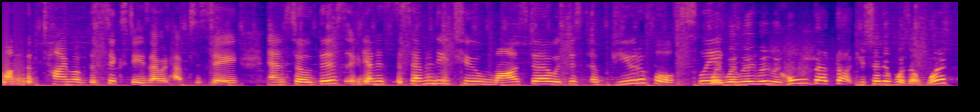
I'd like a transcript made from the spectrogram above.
on the time of the 60s i would have to say and so this again is the 72 mazda with just a beautiful sleek Wait, wait, wait, wait, wait. Hold that thought. You said it was a what?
